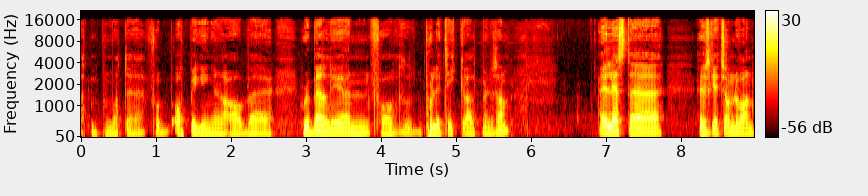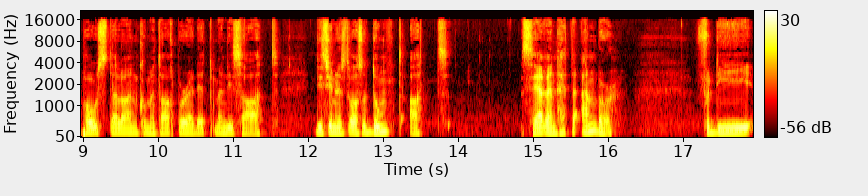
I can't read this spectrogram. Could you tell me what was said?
at vi på en måte får oppbyggingen av eh, rebellion, for politikk og alt mulig sånn. Jeg leste Jeg husker ikke om det var en post eller en kommentar på Reddit, men de sa at de synes det var så dumt at serien heter Andor. Fordi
